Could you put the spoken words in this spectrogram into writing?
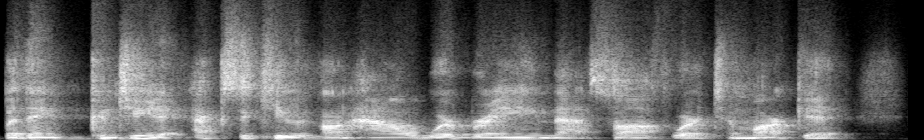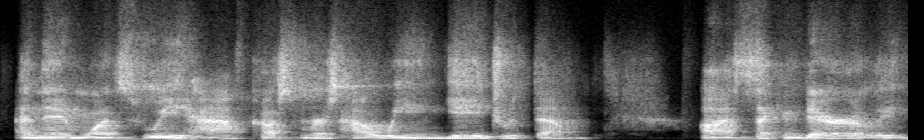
but then continue to execute on how we're bringing that software to market. And then once we have customers, how we engage with them. Uh, secondarily,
